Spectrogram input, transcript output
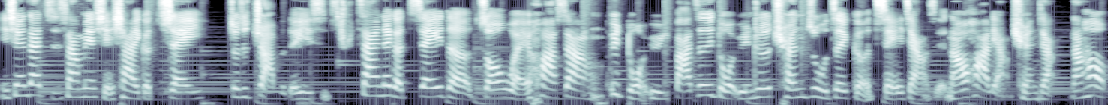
你先在纸上面写下一个 J，就是 drop 的意思，在那个 J 的周围画上一朵云，把这一朵云就是圈住这个 J 这样子，然后画两圈这样，然后。”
